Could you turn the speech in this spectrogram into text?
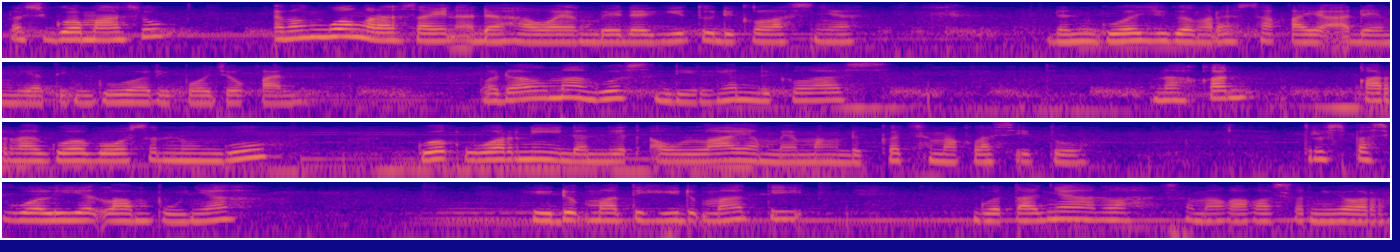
Pas gue masuk, emang gue ngerasain ada hawa yang beda gitu di kelasnya. Dan gue juga ngerasa kayak ada yang liatin gue di pojokan. Padahal mah gue sendirian di kelas. Nah kan, karena gue bosen nunggu, gue keluar nih dan lihat aula yang memang deket sama kelas itu. Terus pas gue lihat lampunya, hidup mati hidup mati. Gue tanya lah sama kakak senior.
